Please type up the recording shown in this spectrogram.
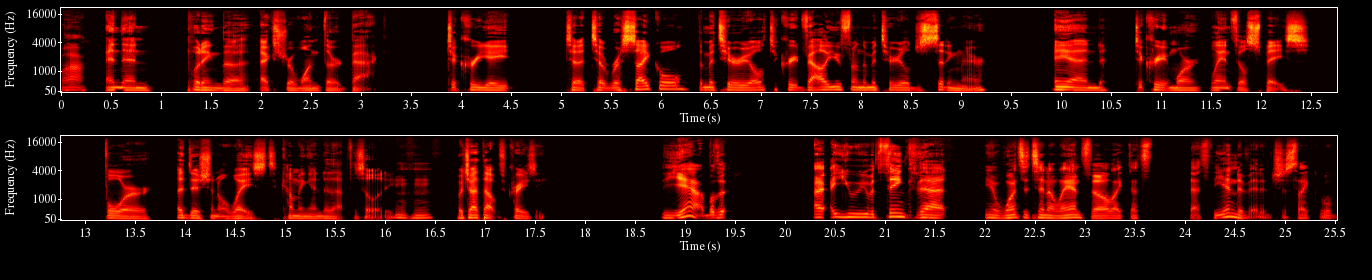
Wow. and then putting the extra one third back to create to to recycle the material to create value from the material just sitting there and to create more landfill space for additional waste coming into that facility Mm-hmm. Which i thought was crazy Yeah. Well, the, I, you you would think that you know once it's in a landfill, like that's that's the end of it. It's just like well,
